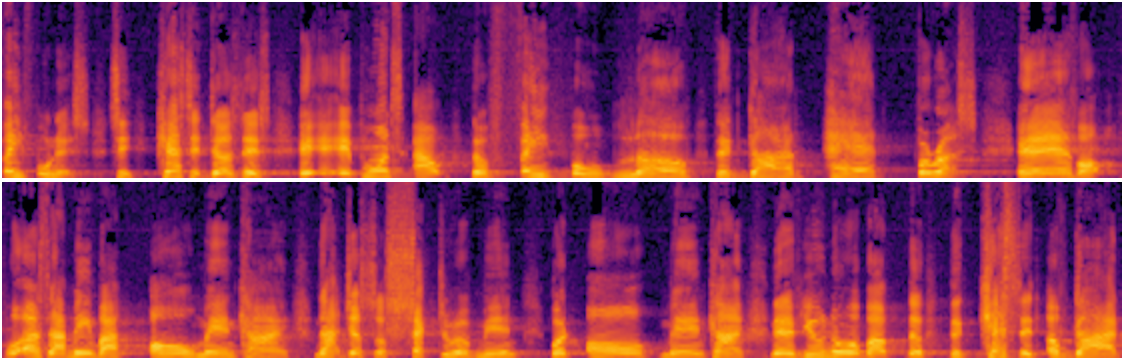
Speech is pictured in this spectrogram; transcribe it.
faithfulness. See, chesed does this it, it points out the faithful love that God had for us. And for, for us, I mean by all mankind, not just a sector of men, but all mankind. Now, if you know about the, the chesed of God,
